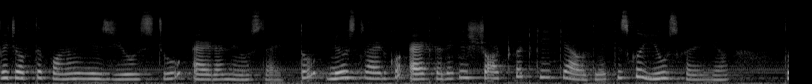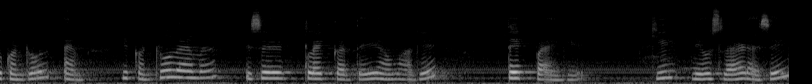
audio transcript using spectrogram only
which of the following is use to add a new slide तो न्यू स्लाइड को ऐड करने की शॉर्टकट की क्या होती है? किसको यूज़ करेंगे हम? तो कंट्रोल एम ये कंट्रोल एम है, इसे क्लिक करते ही हम आगे देख पाएँगे कि न्यू स्लाइड ऐसे ही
